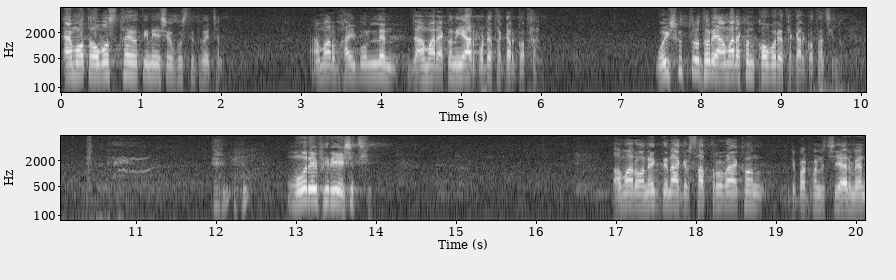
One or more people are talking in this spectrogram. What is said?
এমত অবস্থায়ও তিনি এসে উপস্থিত হয়েছেন। আমার ভাই বললেন যে, আমার এখন এয়ারপোর্টে থাকার কথা। ওই সূত্র ধরে আমার এখন কবরে থাকার কথা ছিল। মরে ফিরে এসেছি। আমার অনেক দিন আগের ছাত্ররা এখন ডিপার্টমেন্টের চেয়ারম্যান,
